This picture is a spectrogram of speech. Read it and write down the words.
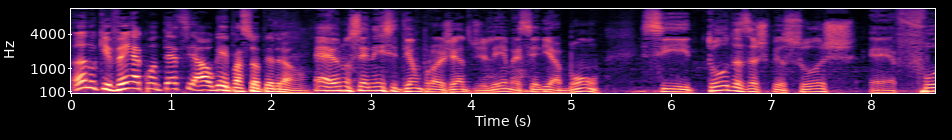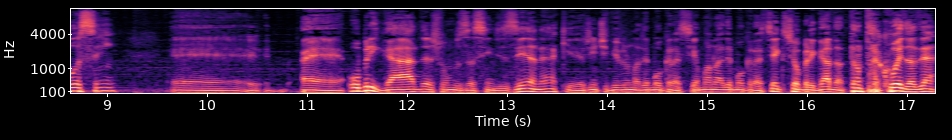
ano que vem, acontece algo, hein, pastor Pedrão? É, eu não sei nem se tem um projeto de lei, mas seria bom se todas as pessoas é, fossem é, é, obrigadas, vamos assim dizer, né? Que a gente vive numa democracia, mas não é democracia que se obrigado a tanta coisa, né?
